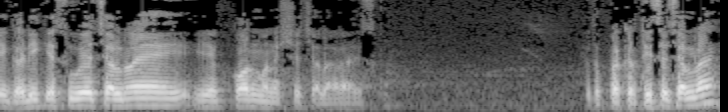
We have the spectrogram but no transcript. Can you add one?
ये घड़ी के सुए चल रहे हैं, ये कौन मनुष्य चला रहा है इसका? ये तो प्रकृति से चल रहा है।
